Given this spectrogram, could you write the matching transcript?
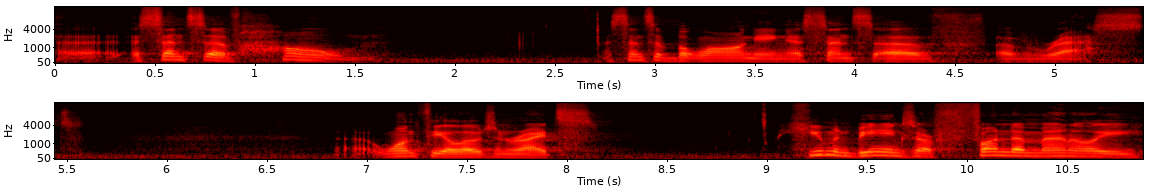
uh, a sense of home, a sense of belonging, a sense of, of rest. Uh, one theologian writes Human beings are fundamentally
